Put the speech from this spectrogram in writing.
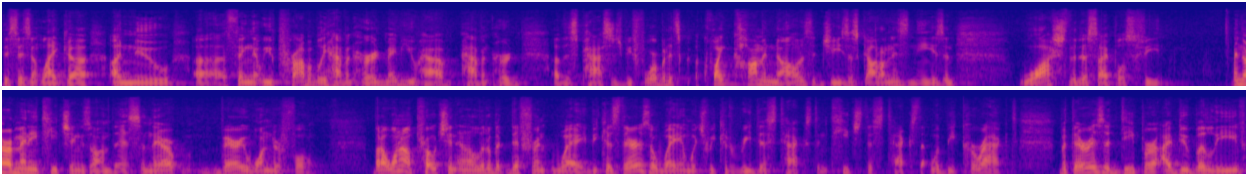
This isn't like a, a new uh, thing that you probably haven't heard. Maybe you have, haven't heard of this passage before, but it's quite common knowledge that Jesus got on his knees and washed the disciples' feet. And there are many teachings on this, and they are very wonderful. But I want to approach it in a little bit different way because there is a way in which we could read this text and teach this text that would be correct. But there is a deeper, I do believe,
